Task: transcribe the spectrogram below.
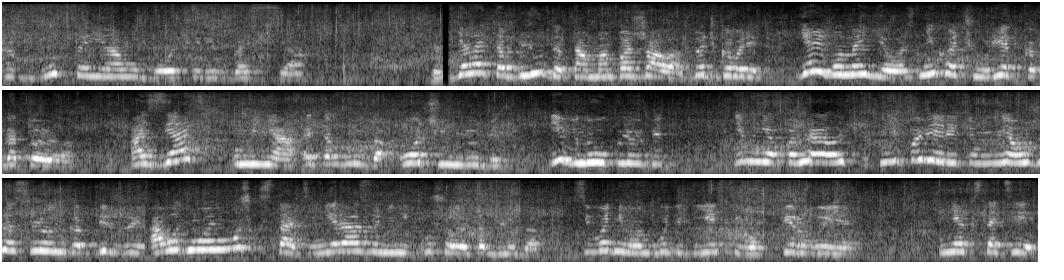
Как будто я у дочери в гостях. Я это блюдо там обожала. Дочь говорит, я его наелась, не хочу, редко готовила. А зять у меня это блюдо очень любит. И внук любит. И мне понравилось, не поверите, у меня уже слюнка бежит. А вот мой муж, кстати, ни разу не кушал это блюдо. Сегодня он будет есть его впервые. У меня, кстати,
